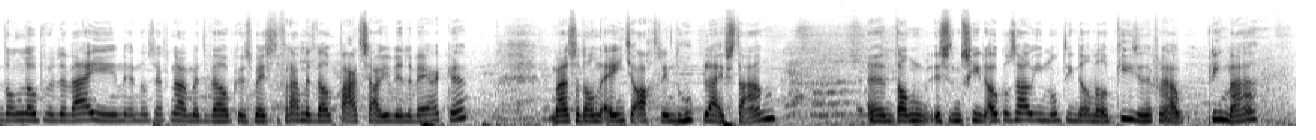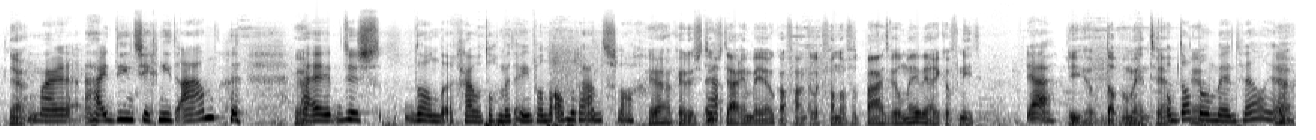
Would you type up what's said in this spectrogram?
dan, lopen we de wei in en dan zeggen nou met welke, is meestal de vraag, met welk paard zou je willen werken? Maar als er dan eentje achter in de hoek blijft staan, uh, dan is het misschien ook al zou iemand die dan wel kiezen. Van, nou, prima. Ja. Maar hij dient zich niet aan. Ja. dus dan gaan we toch met een van de anderen aan de slag. Ja, oké. dus, dus daarin ben je ook afhankelijk van of het paard wil meewerken of niet? Ja. Die, op dat moment, hè? Op dat moment wel, ja.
